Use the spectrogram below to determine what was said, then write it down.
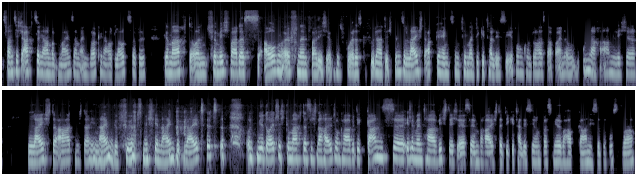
2018 haben wir gemeinsam einen Working Out Loud Circle gemacht und für mich war das augenöffnend, weil ich irgendwie vorher das Gefühl hatte, ich bin so leicht abgehängt zum Thema Digitalisierung und du hast auf eine unnachahmliche leichte Art mich da hineingeführt, mich hineinbegleitet und mir deutlich gemacht, dass ich eine Haltung habe, die ganz äh, elementar wichtig ist im Bereich der Digitalisierung, was mir überhaupt gar nicht so bewusst war.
